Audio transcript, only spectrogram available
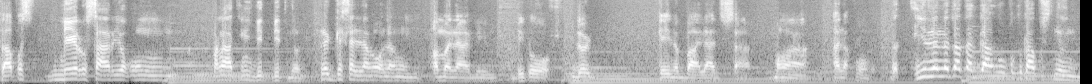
Tapos may rosaryo kong pangating bit-bit nun. Nagdasal lang ako ng ama namin. Sabi ko, Lord, kayo na bahala sa mga anak ko. But yun lang natatandaan ko pagkatapos nun.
